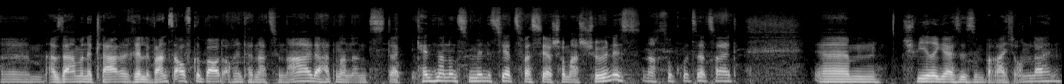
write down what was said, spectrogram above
Ähm, also da haben wir eine klare Relevanz aufgebaut, auch international. Da hat man uns, da kennt man uns zumindest jetzt, was ja schon mal schön ist nach so kurzer Zeit. Ähm, schwieriger ist es im Bereich Online,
